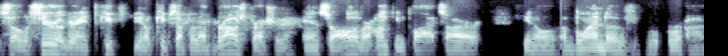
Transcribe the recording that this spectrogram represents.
so cereal grains keeps you know keeps up with our browse pressure, and so all of our hunting plots are you know a blend of uh,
